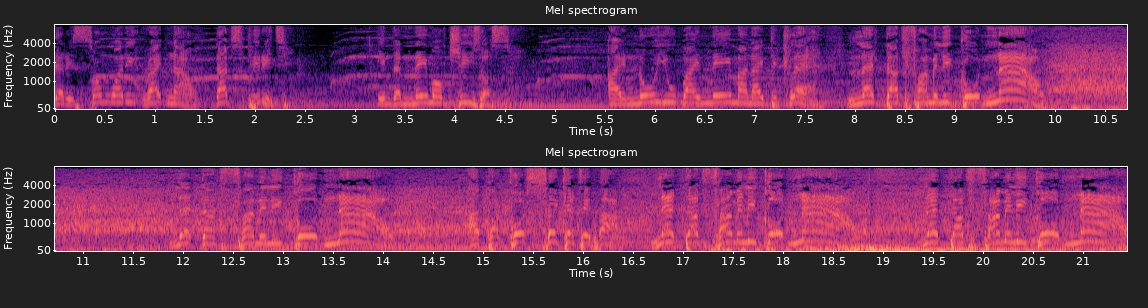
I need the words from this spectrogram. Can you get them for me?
there is somebody right now, that spirit, in the name of Jesus. I know you by name and I declare, let that family go now. Let that family go now. Let that family go now. Let that family go now.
